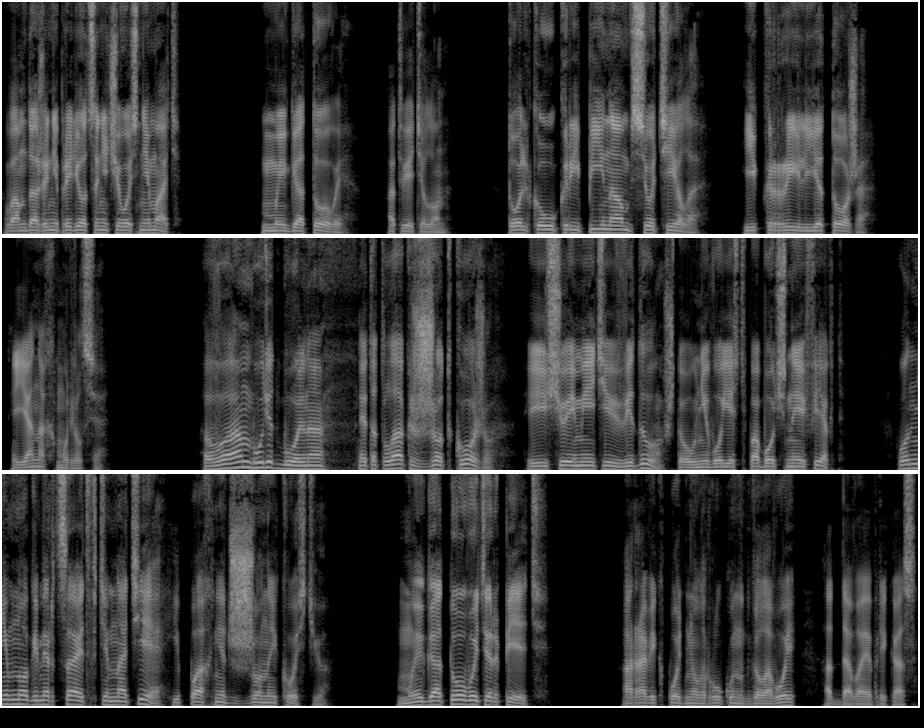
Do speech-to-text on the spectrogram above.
Вам даже не придется ничего снимать. Мы готовы, ответил он. Только укрепи нам все тело. И крылья тоже. Я нахмурился. «Вам будет больно. Этот лак жжет кожу. И еще имейте в виду, что у него есть побочный эффект. Он немного мерцает в темноте и пахнет сжженной костью. Мы готовы терпеть!» Аравик поднял руку над головой, отдавая приказ.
